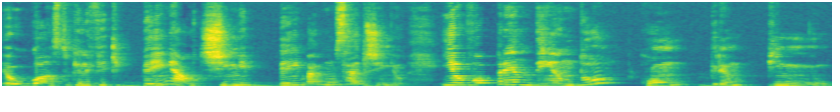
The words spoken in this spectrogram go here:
eu gosto que ele fique bem altinho e bem bagunçadinho. E eu vou prendendo com grampinhos.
